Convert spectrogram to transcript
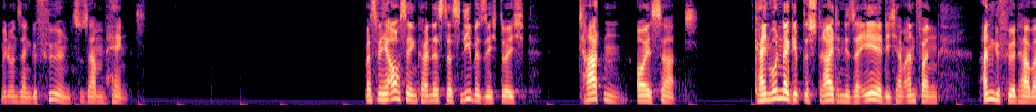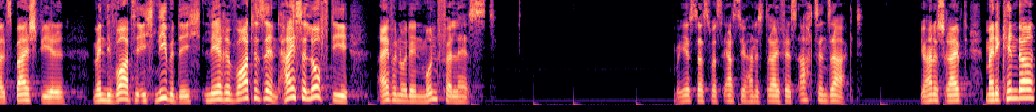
mit unseren Gefühlen zusammenhängt. Was wir hier auch sehen können, ist, dass Liebe sich durch Taten äußert. Kein Wunder gibt es Streit in dieser Ehe, die ich am Anfang angeführt habe als Beispiel, wenn die Worte Ich liebe dich leere Worte sind, heiße Luft, die einfach nur den Mund verlässt. Aber hier ist das, was 1. Johannes 3, Vers 18 sagt. Johannes schreibt, meine Kinder,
